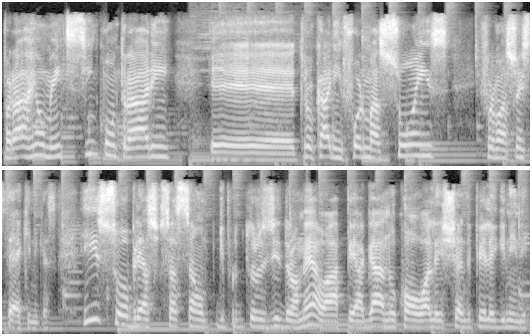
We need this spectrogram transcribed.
para realmente se encontrarem, é, trocarem informações, informações técnicas. E sobre a Associação de Produtores de Hidromel, a APH, no qual o Alexandre Pellegrini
